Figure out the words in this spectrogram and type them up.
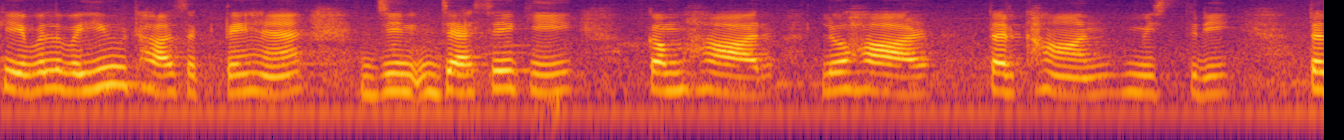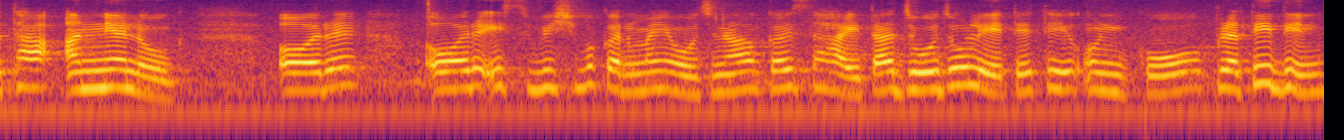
केवल वही उठा सकते हैं जिन जैसे कि कम्हार लोहार तरखान मिस्त्री तथा अन्य लोग और और इस विश्वकर्मा योजना का सहायता जो जो लेते थे उनको प्रतिदिन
